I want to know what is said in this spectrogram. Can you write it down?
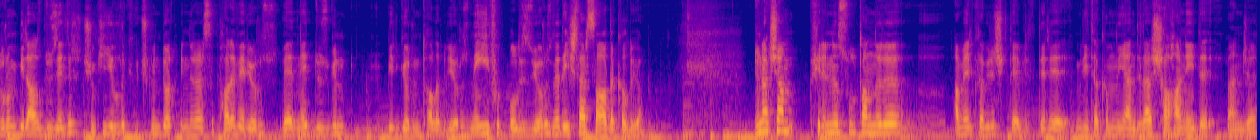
durum biraz düzelir. Çünkü yıllık 3000-4000 lira arası para veriyoruz ve ne düzgün bir görüntü alabiliyoruz, ne iyi futbol izliyoruz, ne de işler sahada kalıyor. Dün akşam Filenin Sultanları Amerika Birleşik Devletleri milli takımını yendiler. Şahaneydi bence.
